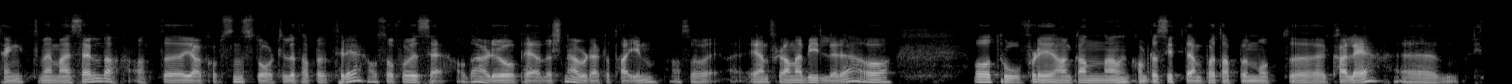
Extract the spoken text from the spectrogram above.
tenkt med meg selv da, at uh, Jacobsen står til etappe tre, og så får vi se. Og da er det jo Pedersen jeg har vurdert å ta inn. Altså Én fordi han er billigere, og, og to fordi han, kan, han, kommer til å sitte igjen på etappen mot uh, Calais. Uh, litt,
